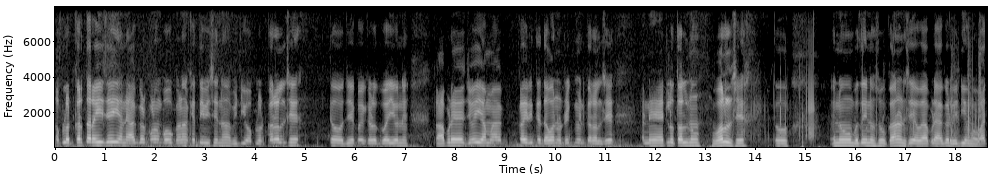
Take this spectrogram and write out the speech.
અપલોડ કરતા રહી જઈએ અને આગળ પણ બહુ ઘણા ખેતી વિશેના વીડિયો અપલોડ કરેલ છે. તો જે કોઈ ખેડૂત ભાઈઓને તો આપણે જોઈએ આમાં કઈ રીતે દવાનું ટ્રીટમેન્ટ કરેલ છે અને એટલું તલનું વલ છે. તો એનું બધાનું શું કારણ છે? હવે આપણે આગળ વિડીયોમાં વાત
